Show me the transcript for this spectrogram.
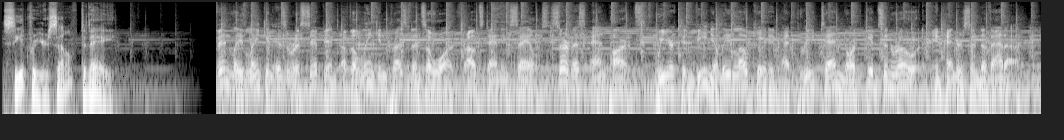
See it for yourself today. Findlay Lincoln is a recipient of the Lincoln President's Award for Outstanding Sales, Service, and Parts. We are conveniently located at 310 North Gibson Road in Henderson, Nevada.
